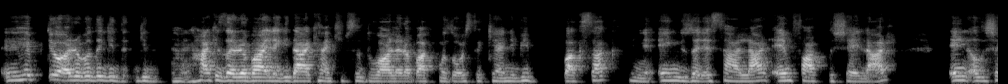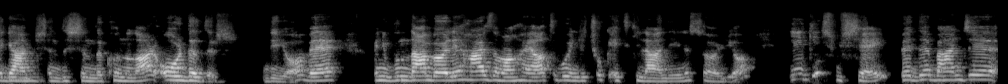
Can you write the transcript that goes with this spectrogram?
hep diyor arabada gid, gid hani herkes arabayla giderken kimse duvarlara bakmaz oysa ki hani bir baksak hani en güzel eserler, en farklı şeyler, en alışa gelmişin dışında konular oradadır diyor ve hani bundan böyle her zaman hayatı boyunca çok etkilendiğini söylüyor. İlginç bir şey ve de bence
